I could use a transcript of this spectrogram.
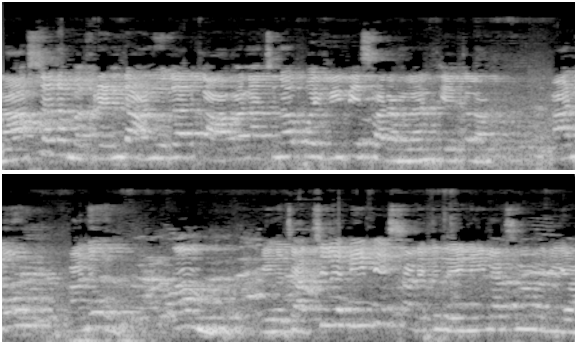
லாஸ்டா நம்ம ஃப்ரெண்ட் அனு தான் இருக்கா அவனாச்சுன்னா போய் விபிஎஸ் வராங்களான்னு கேட்கலாம் அனு அனு. எங்க சர்ச்சில் விபிஎஸ் நடக்குது நீனாச்சுன்னா வரியா?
